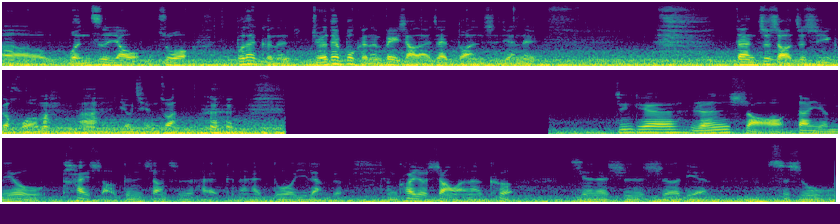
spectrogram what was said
呃文字要说，不太可能，绝对不可能背下来，在短时间内。但至少这是一个活嘛，啊，有钱赚。今天人少，但也没有太少，跟上次还可能还多一两个。很快就上完了课，现在是十二点四十五，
